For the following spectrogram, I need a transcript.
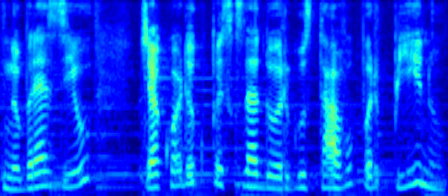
No Brasil, de acordo com o pesquisador Gustavo Porpino,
